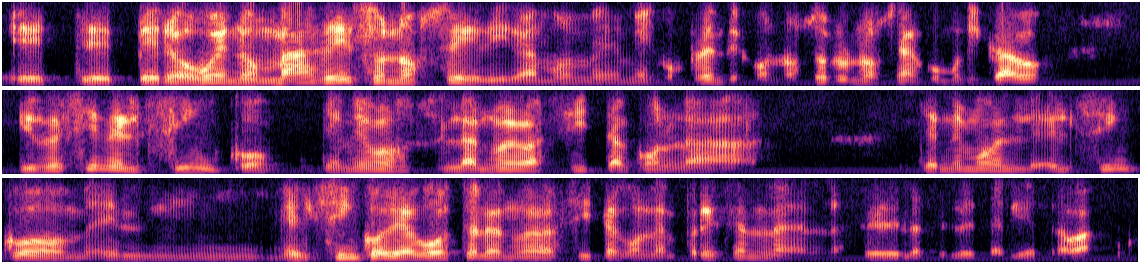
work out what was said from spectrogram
este, pero bueno, más de eso no sé, digamos, me, me, comprende, con nosotros no se han comunicado. Y recién el 5 tenemos la nueva cita con la tenemos el, 5 el, el 5 de agosto la nueva cita con la empresa en la, sede de la Secretaría de Trabajo.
